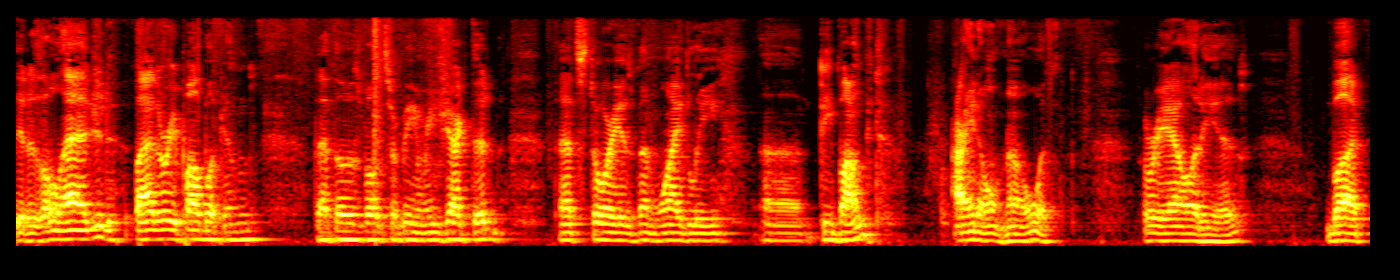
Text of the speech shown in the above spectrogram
it is alleged by the Republicans that those votes are being rejected. That story has been widely uh, debunked. I don't know what the reality is. But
